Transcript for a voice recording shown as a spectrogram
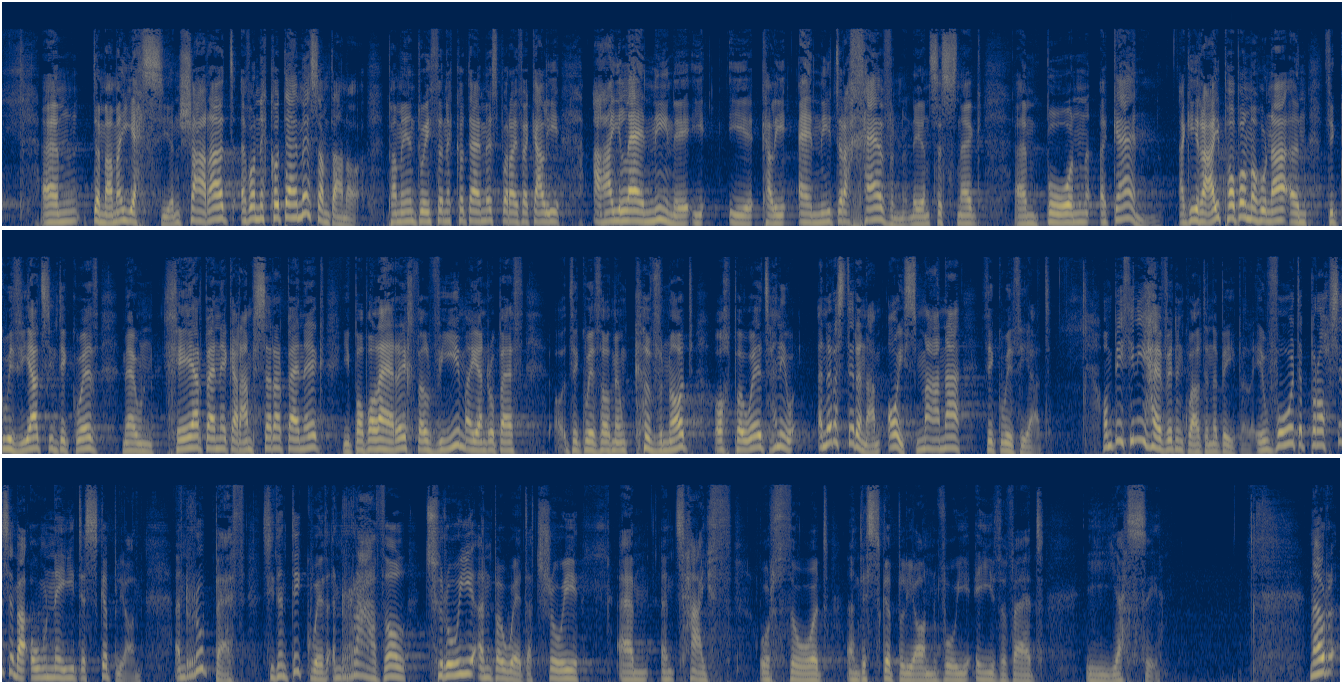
Um, dyma mae Iesu yn siarad efo Nicodemus amdano. Pan mae'n dweithio Nicodemus bod rhaid fe gael ei ailenni neu i i cael ei enni drachefn, neu yn Saesneg, um, born again. Ac i rai pobl mae hwnna yn ddigwyddiad sy'n digwydd mewn lle arbennig ar amser arbennig. I bobl eraill fel fi, mae e'n rhywbeth ddigwyddodd mewn cyfnod o'ch bywyd. Hynny yw, yn yr ystyr yna, oes, mae yna ddigwyddiad. Ond beth i ni hefyd yn gweld yn y Beibl yw fod y broses yma o wneud disgyblion yn rhywbeth sydd yn digwydd yn raddol trwy yn bywyd a trwy um, yn taith wrth ddod yn ddisgyblion fwy eiddfed i Iesu. Nawr,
